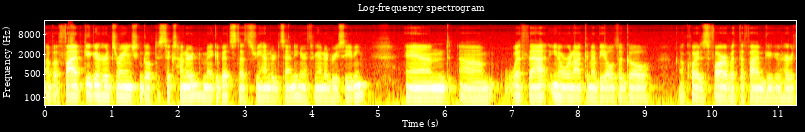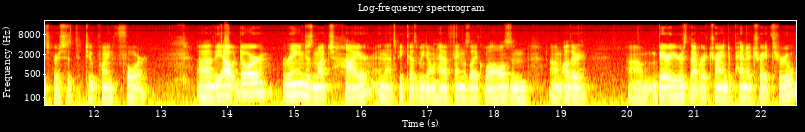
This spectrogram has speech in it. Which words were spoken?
Uh, but 5 gigahertz range can go up to 600 megabits. That's 300 sending or 300 receiving. And um, with that, you know, we're not going to be able to go uh, quite as far with the 5 gigahertz versus the 2.4. Uh, the outdoor range is much higher, and that's because we don't have things like walls and um, other um, barriers that we're trying to penetrate through.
